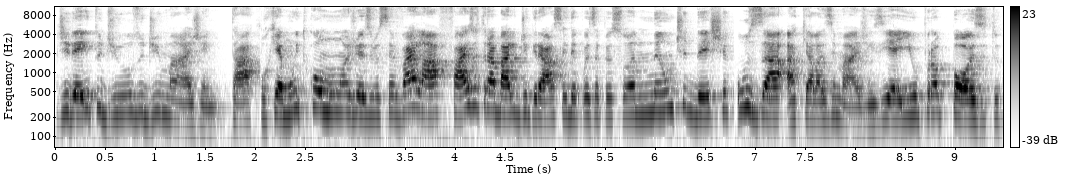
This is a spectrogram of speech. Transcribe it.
direito de uso de imagem, tá? Porque é muito comum às vezes você vai lá, faz o trabalho de graça e depois a pessoa não te deixa usar aquelas imagens. E aí o propósito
